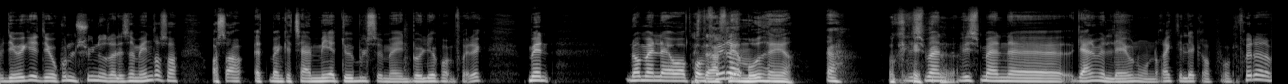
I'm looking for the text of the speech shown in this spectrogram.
det, er jo ikke, det er jo kun synet, der ligesom ændrer sig. Og så, at man kan tage mere døbelse med en bølgepomfrit, ikke? Men når man laver Hvis der er pomfritter... flere modhager. Ja. Okay. Hvis man, hvis man øh, gerne vil lave nogle rigtig lækre pomfritter,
